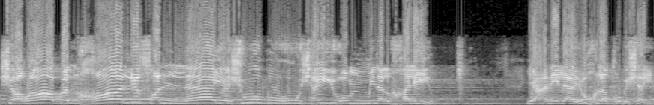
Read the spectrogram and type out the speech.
شرابا خالصا لا يشوبه شيء من الخليط. يعني لا يخلط بشيء.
